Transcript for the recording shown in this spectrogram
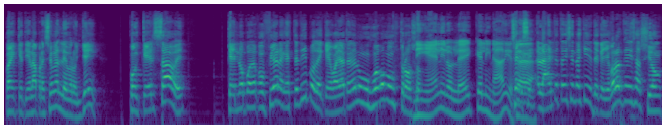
pues el que tiene la presión es LeBron James. Porque él sabe que él no puede confiar en este tipo de que vaya a tener un juego monstruoso. Ni él, ni los Lakers, ni nadie. o sea, la gente está diciendo aquí desde que llegó a la organización,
